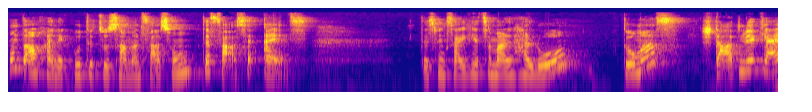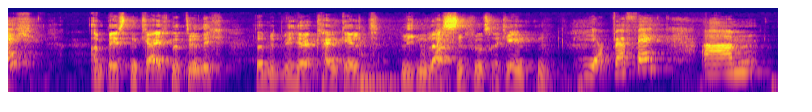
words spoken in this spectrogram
und auch eine gute Zusammenfassung der Phase 1. Deswegen sage ich jetzt einmal Hallo, Thomas. Starten wir gleich? Am besten gleich natürlich damit wir hier kein Geld liegen lassen für unsere Klienten. Ja, perfekt. Ähm,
